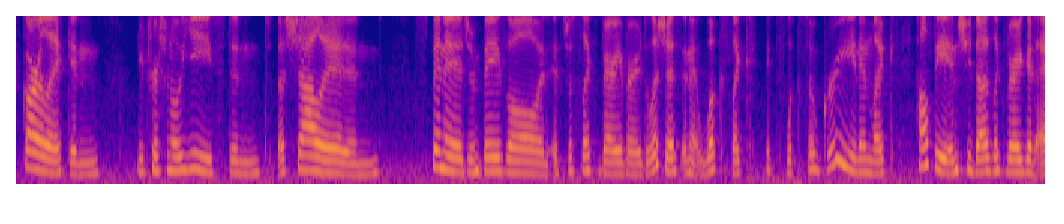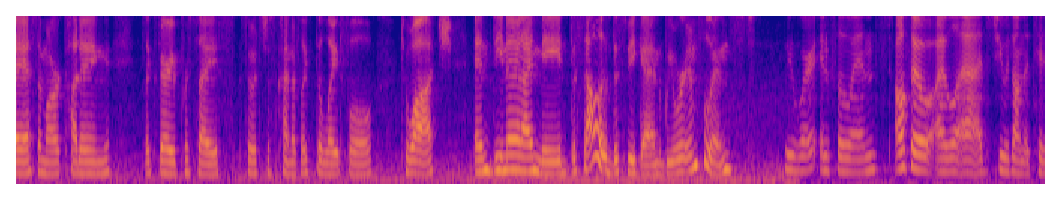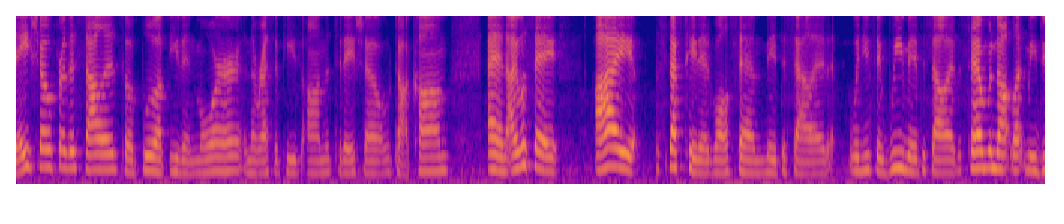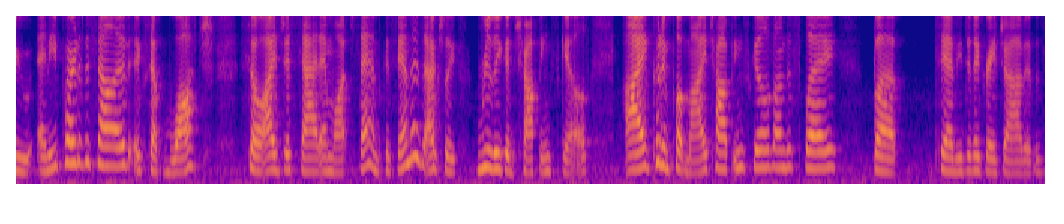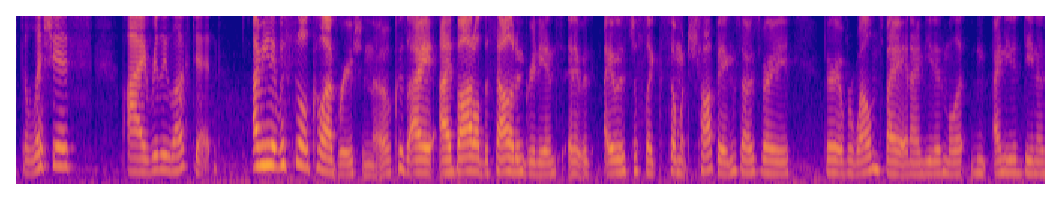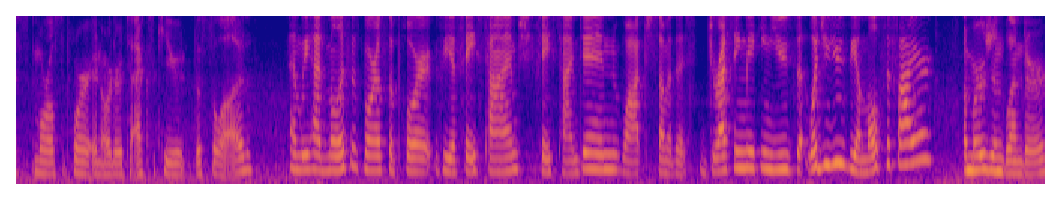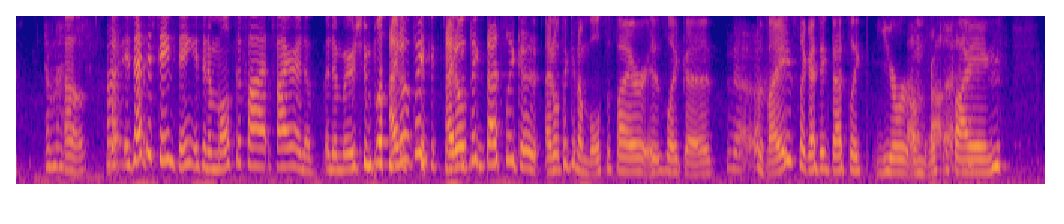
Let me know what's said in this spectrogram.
garlic and nutritional yeast and a shallot and spinach and basil and it's just like very very delicious and it looks like it looks so green and like healthy and she does like very good ASMR cutting. It's like very precise so it's just kind of like delightful to watch and Dina and I made the salad this weekend we were influenced We were influenced. Also, I will add, she was on the Today Show for this salad, so it blew up even more. And the recipe's on the todayshow.com. And I will say, I spectated while Sam made the salad. When you say we made the salad, Sam would not let me do any part of the salad except watch. So I just sat and watched Sam because Sam has actually really good chopping skills. I couldn't put my chopping skills on display, but Sam, you did a great job. It was delicious. I really loved it. I mean, it was still a collaboration though, because I I bought all the salad ingredients, and it was it was just like so much chopping, so I was very very overwhelmed by it, and I needed I needed Dina's moral support in order to execute the salad. And we had Melissa's moral support via FaceTime. She FaceTimed in, watched some of this dressing making. Use the, what'd you use? The emulsifier? Immersion blender. Oh, what, is that the same thing? Is an emulsifier and a, an immersion blender? I don't think I don't think that's like a I don't think an emulsifier is like a No. device. Like I think that's like you're Not emulsifying.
